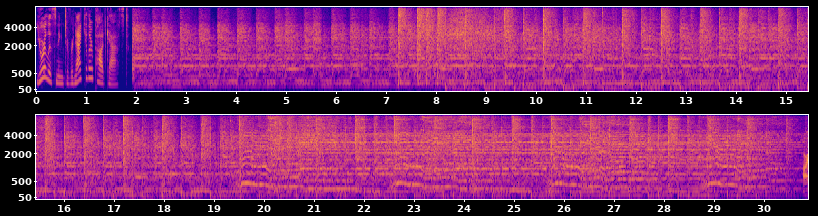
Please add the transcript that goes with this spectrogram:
You're listening to Vernacular Podcast.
